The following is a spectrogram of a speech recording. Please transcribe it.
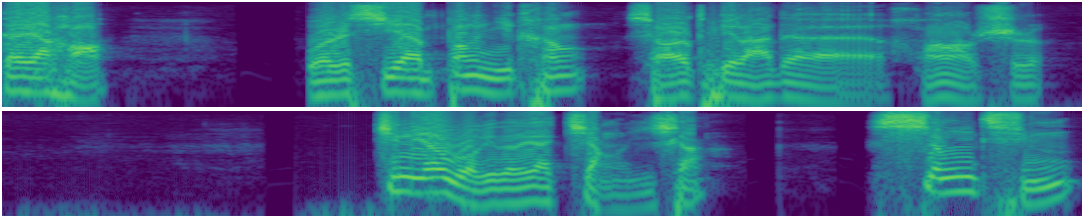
大家好，我是西安邦尼康小儿推拿的黄老师。今天我给大家讲一下香庭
